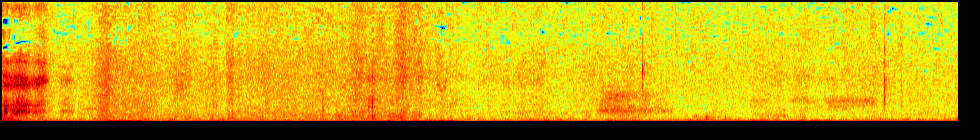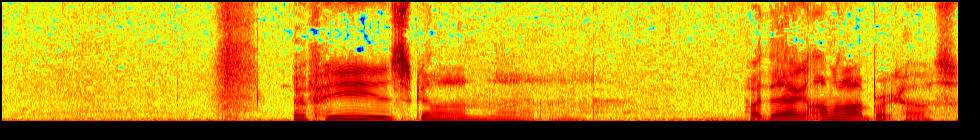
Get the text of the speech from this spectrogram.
Ah. If he is gonna... Right there, I'm gonna brick house.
